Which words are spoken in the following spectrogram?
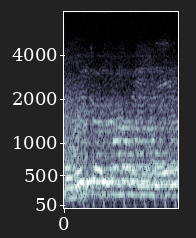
Enrico Fermi,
